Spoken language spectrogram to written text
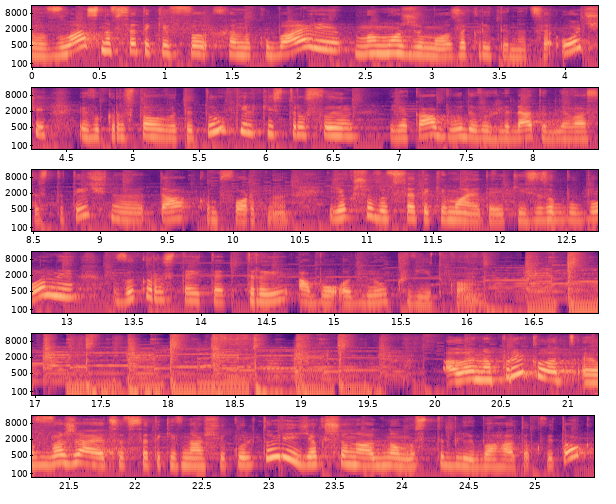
Е, Власне, все-таки в ханакубарі ми можемо закрити на це очі і використовувати ту кількість рослин, яка буде виглядати для вас естетичною та комфортною. Якщо ви все-таки маєте якісь забубони, використайте три або одну квітку. Але, наприклад, е, вважається все-таки в нашій культурі, якщо на одному стеблі багато квіток,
